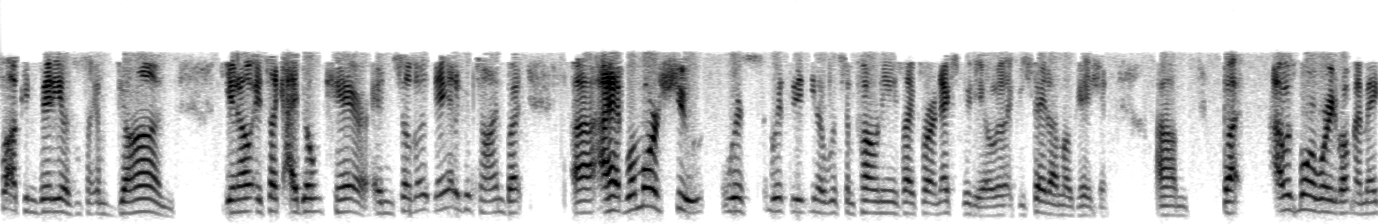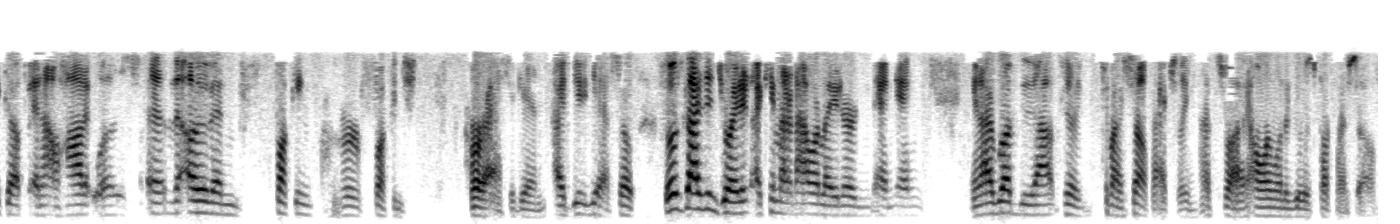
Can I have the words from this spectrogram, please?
fucking videos. It's like I'm done. You know, it's like I don't care. And so they- had a good time, but uh, I had one more shoot with with the you know with some ponies like for our next video. Like we stayed on location, um, but I was more worried about my makeup and how hot it was, uh, other than fucking her fucking her ass again. I did, yeah. So those guys enjoyed it. I came out an hour later and and and, and I rubbed it out to to myself. Actually, that's why all I want to do is fuck myself.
